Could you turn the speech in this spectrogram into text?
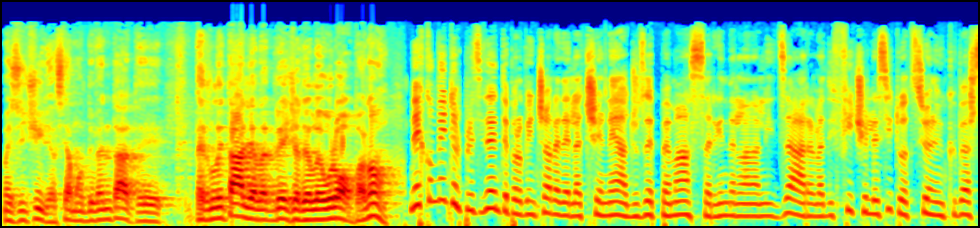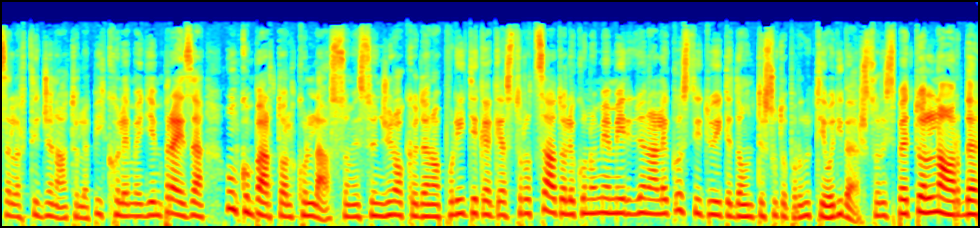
Come Sicilia siamo diventati per l'Italia la Grecia dell'Europa, no? Ne è convinto il presidente provinciale della CNA Giuseppe Massari nell'analizzare la difficile situazione in cui versa l'artigianato e la piccola e media impresa, un comparto al collasso messo in ginocchio da una politica che ha strozzato l'economia meridionale costituita da un tessuto produttivo diverso rispetto al nord.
